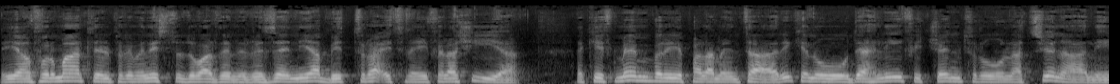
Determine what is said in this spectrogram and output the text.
Hija infurmat lill-Prim Ministru dwar din ir-riżenja b'ittra it-Tnejn filgħaxija, hekk kif membri parlamentari kienu deħlin fiċ-Ċentru Nazzjonali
